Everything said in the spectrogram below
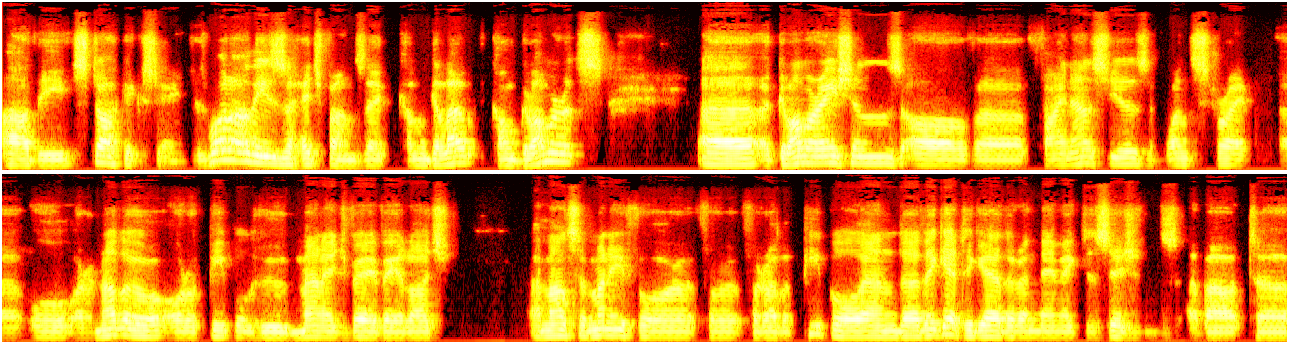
are the stock exchanges. What are these hedge funds? They're conglomerates, uh, agglomerations of uh, financiers of one stripe uh, or, or, another, or of people who manage very, very large amounts of money for for, for other people and uh, they get together and they make decisions about uh,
